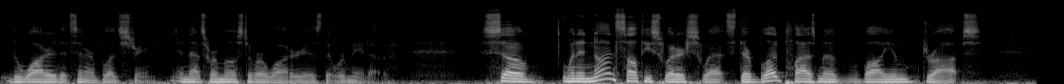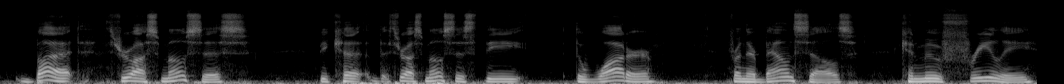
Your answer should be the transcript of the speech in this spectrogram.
the water that's in our bloodstream, and that's where most of our water is that we're made out of. So when a non-salty sweater sweats, their blood plasma volume drops, but through osmosis, because through osmosis the the water from their bound cells can move freely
